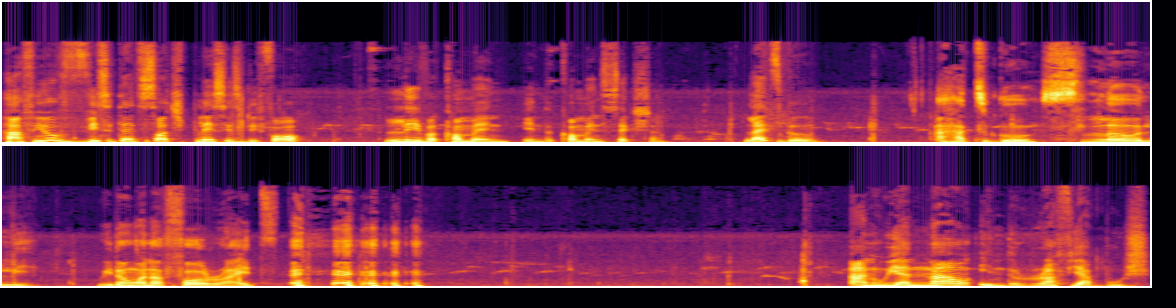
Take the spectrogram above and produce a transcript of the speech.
Have you visited such places before? Leave a comment in the comment section. Let's go. I had to go slowly. We don't want to fall right. and we are now in the raffia bush.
